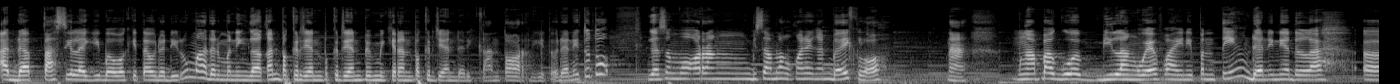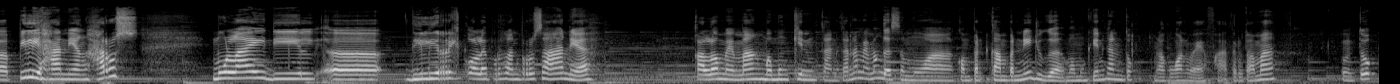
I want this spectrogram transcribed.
adaptasi lagi bahwa kita udah di rumah dan meninggalkan pekerjaan-pekerjaan pemikiran pekerjaan dari kantor gitu. Dan itu tuh nggak semua orang bisa melakukan dengan baik loh. Nah mengapa gue bilang WFA ini penting dan ini adalah uh, pilihan yang harus mulai di uh, dilirik oleh perusahaan-perusahaan ya kalau memang memungkinkan karena memang gak semua company juga memungkinkan untuk melakukan WFH terutama untuk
